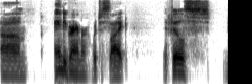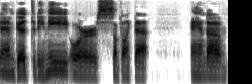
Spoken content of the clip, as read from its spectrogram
Um, Andy Grammer, which is like it feels damn good to be me or something like that. And um,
